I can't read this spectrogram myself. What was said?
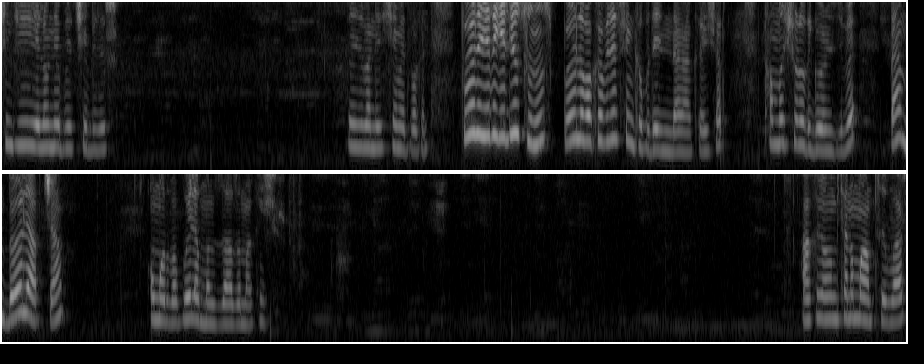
Çünkü Yellow Nebula yetişebilir. Neyse ben yetişemedim bakın. Böyle yere geliyorsunuz. Böyle bakabilirsin kapı deliğinden arkadaşlar. Tam da şurada gördüğünüz gibi. Ben böyle yapacağım. Olmadı bak böyle yapmanız lazım arkadaşlar. Arkadaşlar onun bir tane mantığı var.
